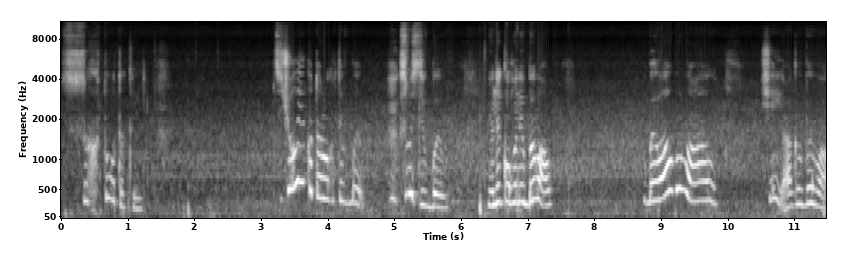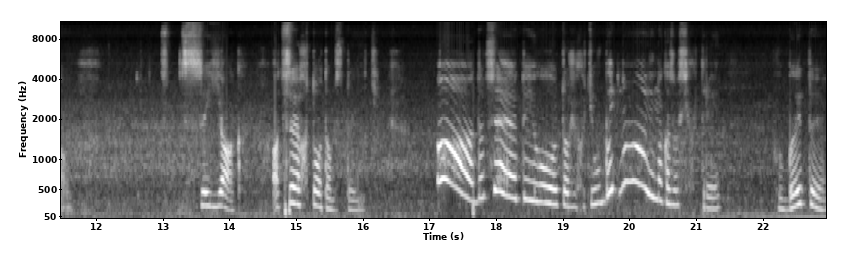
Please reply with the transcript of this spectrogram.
це хто такий? Це чоловік, которого ти вбив? В смислі вбив? Я нікого не вбивав. Вбивав, вбивав. Ще як вбивав. Це як? А це хто там стоїть? А, да це ти його теж хотів вбити, ну він оказався хитрий. Вбити?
